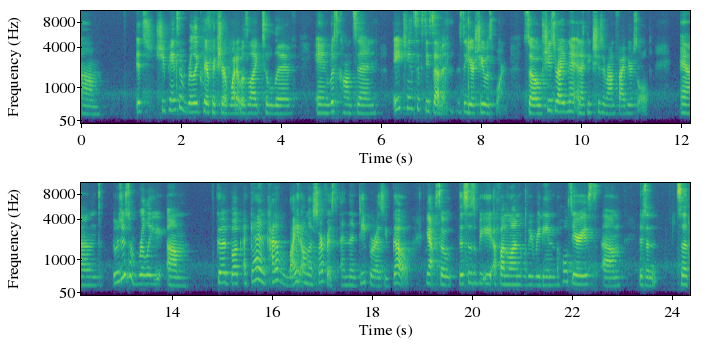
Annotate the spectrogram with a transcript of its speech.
Um, it's she paints a really clear picture of what it was like to live in Wisconsin. 1867 is the year she was born. So she's writing it, and I think she's around five years old. And it was just a really um, good book. Again, kind of light on the surface and then deeper as you go yeah, so this is be a fun one. We'll be reading the whole series. Um, there's an, it's a,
